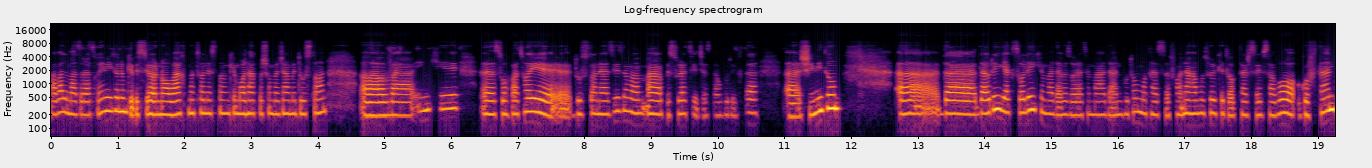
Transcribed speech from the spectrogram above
اول مذارت خواهی می‌کنیم که بسیار ناوقت نتونستم که ملحق بشم به جمع دوستان. و اینکه صحبت های دوستان عزیزم من به صورت جسته و شنیدم. در دوره یک ساله که من در وزارت معدن بودم متاسفانه همونطور که دکتر سیف سبا گفتن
